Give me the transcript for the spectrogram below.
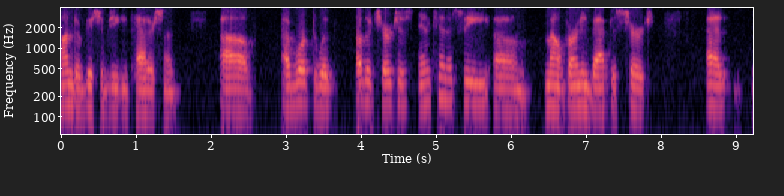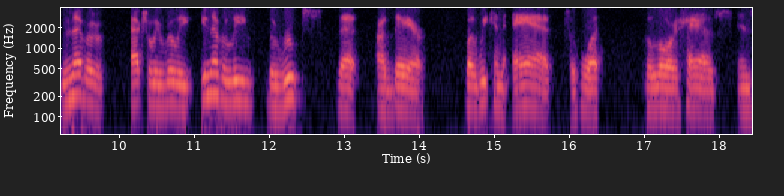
under Bishop G.E. Patterson. Uh, I've worked with other churches in Tennessee, um, Mount Vernon Baptist Church. I never actually really, you never leave the roots that are there, but we can add to what the Lord has in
